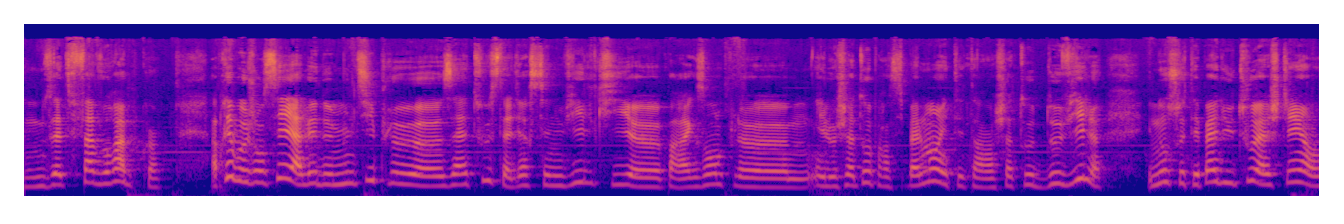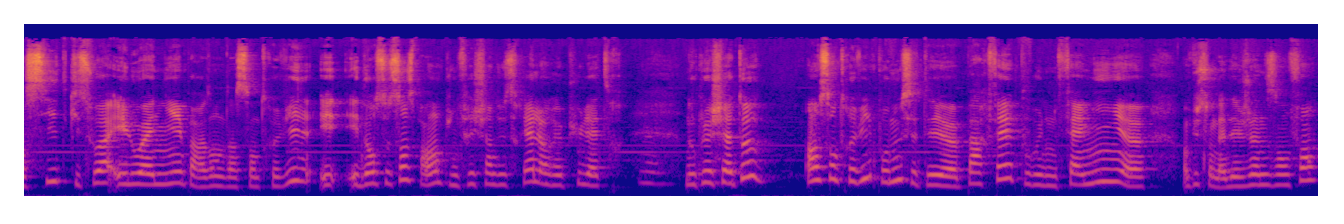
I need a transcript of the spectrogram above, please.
nous, être favorable. Quoi. Après, Beaugency avait de multiples euh, atouts, c'est-à-dire c'est une ville qui, euh, par exemple, euh, et le château principalement, était un château de ville, et nous, on ne souhaitait pas du tout acheter un site qui soit éloigné, par exemple, d'un centre-ville, et, dans ce sens, par exemple, une friche industrielle aurait pu l'être. Donc le château, en centre-ville, pour nous, c'était parfait pour une famille. en plus, on a des jeunes enfants,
